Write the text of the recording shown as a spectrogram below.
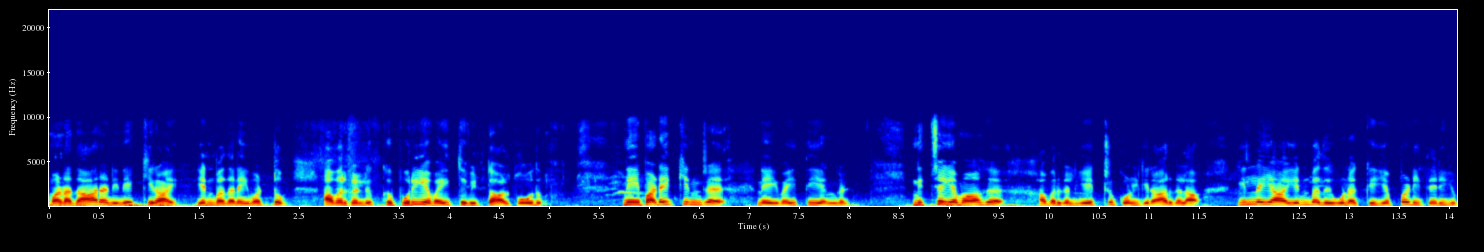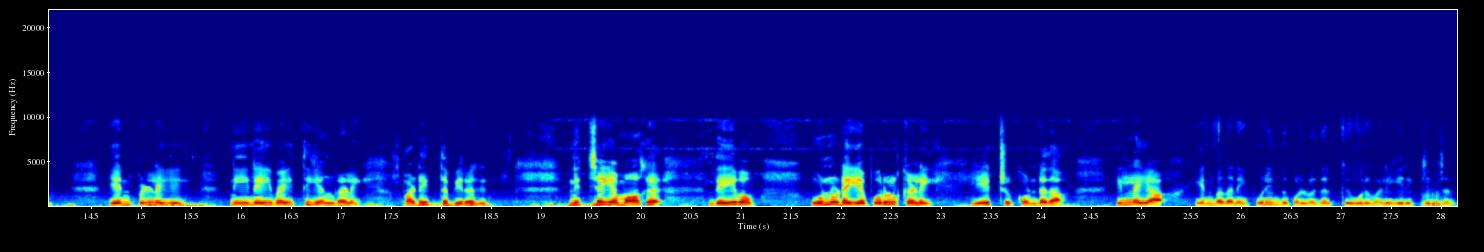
மனதார நினைக்கிறாய் என்பதனை மட்டும் அவர்களுக்கு புரிய வைத்து விட்டால் போதும். நீ படைக்கின்ற நெய் வைத்தியங்கள் நிச்சயமாக அவர்கள் ஏற்றுக்கொள்கிறார்களா இல்லையா என்பது உனக்கு எப்படி தெரியும்? என் பிள்ளையே நீ நெய் வைத்தியங்களை படைத்த பிறகு நிச்சயமாக தெய்வம் உன்னுடைய பொருட்களை ஏற்றுக்கொண்டதா? இல்லையா? என்பதனை புரிந்து கொள்வதற்கு ஒரு வழி இருக்கின்றது.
